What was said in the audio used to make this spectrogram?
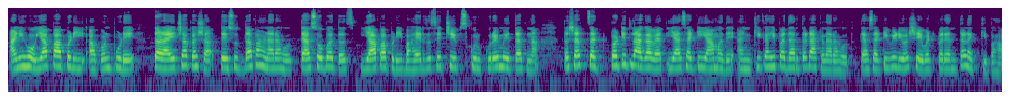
आणि हो या पापडी आपण पुढे तळायच्या कशा ते सुद्धा पाहणार आहोत. त्यासोबतच या पापडी बाहेर जसे चिप्स कुरकुरे मिळतात ना तशाच चटपटीत लागाव्यात यासाठी यामध्ये आणखी काही पदार्थ टाकणार आहोत. त्यासाठी व्हिडिओ शेवटपर्यंत नक्की पहा.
